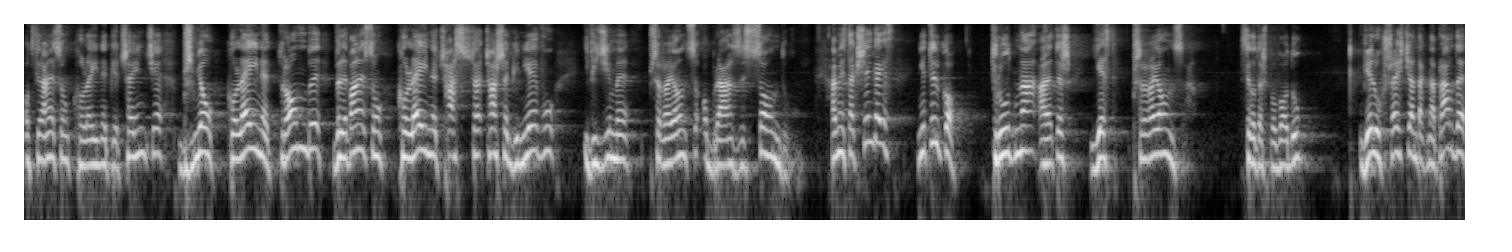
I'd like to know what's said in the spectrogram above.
otwierane są kolejne pieczęcie, brzmią kolejne trąby, wylewane są kolejne czasze, czasze gniewu i widzimy przerażające obrazy sądu. A więc ta księga jest nie tylko trudna, ale też jest przerażająca. Z tego też powodu wielu chrześcijan tak naprawdę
